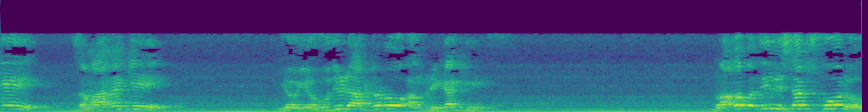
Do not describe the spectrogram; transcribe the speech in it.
کې زمانہ کې یو يهودي ډاکټرو امریکا کې نو هغه په دې ریسرچ کولو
